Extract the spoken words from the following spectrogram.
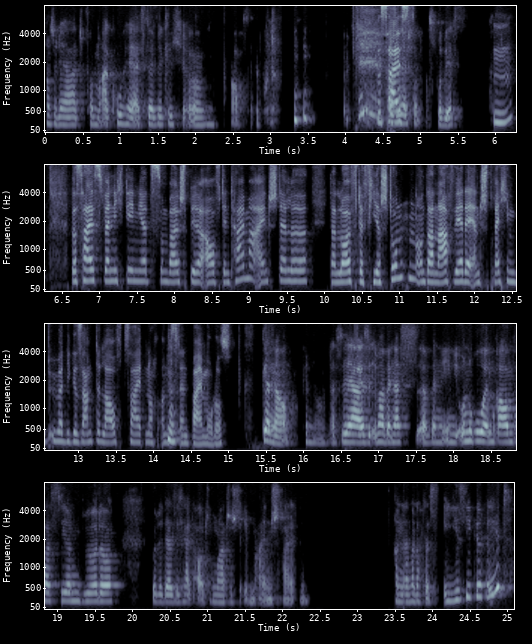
Also der hat vom Akku her ist der wirklich ähm, auch sehr gut. Das also heißt, also Mhm. Das heißt, wenn ich den jetzt zum Beispiel auf den Timer einstelle, dann läuft er vier Stunden und danach wäre er entsprechend über die gesamte Laufzeit noch im hm. Standby-Modus. Genau, genau. Das wäre also immer, wenn das, äh, wenn irgendwie Unruhe im Raum passieren würde, würde der sich halt automatisch eben einschalten. Und dann wir noch das Easy-Gerät.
